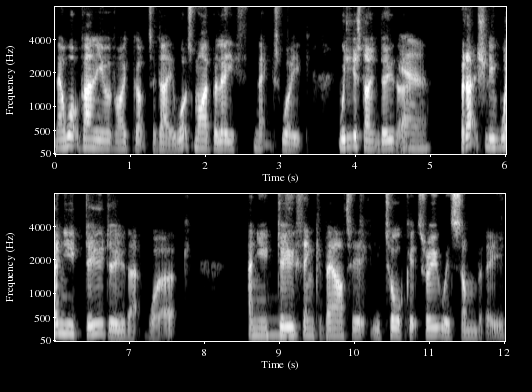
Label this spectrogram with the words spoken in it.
now what value have i got today? What's my belief next week? We just don't do that. Yeah. but actually when you do do that work and you do mm. think about it, you talk it through with somebody,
